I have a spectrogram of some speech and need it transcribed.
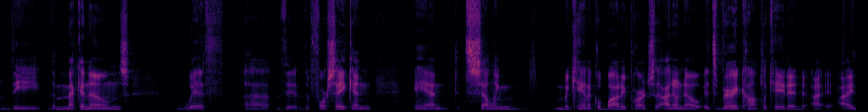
the the mechagnomes with uh, the the Forsaken and selling mechanical body parts. I don't know. It's very complicated. I I,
